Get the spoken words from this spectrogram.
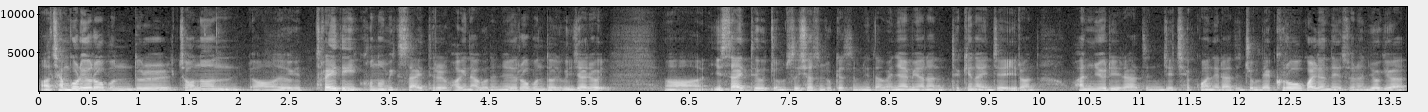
어, 참고로 여러분들 저는 어, 여기 트레이딩 이코노믹 사이트를 확인하거든요. 여러분들 이 자료 어, 이 사이트 좀 쓰셨으면 좋겠습니다. 왜냐하면은 특히나 이제 이런 환율이라든지 채권이라든지 좀 매크로 관련해서는 여기가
